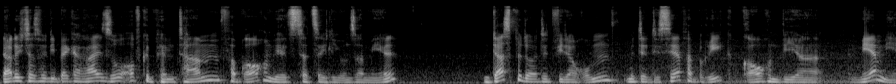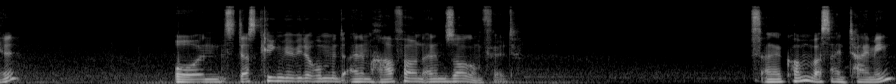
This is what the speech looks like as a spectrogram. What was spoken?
dadurch, dass wir die Bäckerei so aufgepimpt haben, verbrauchen wir jetzt tatsächlich unser Mehl. Das bedeutet wiederum, mit der Dessertfabrik brauchen wir mehr Mehl. Und das kriegen wir wiederum mit einem Hafer und einem Sorghumfeld. Ist angekommen, was ein Timing.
